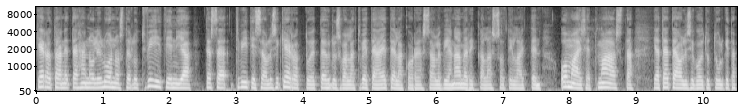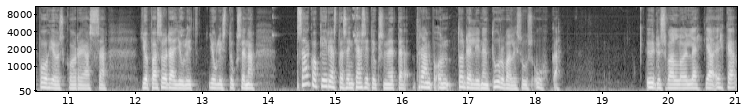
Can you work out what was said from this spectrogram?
Kerrotaan, että hän oli luonnostellut twiitin ja tässä twiitissä olisi kerrottu, että Yhdysvallat vetää Etelä-Koreassa olevien amerikkalaissotilaiden omaiset maasta ja tätä olisi voitu tulkita Pohjois-Koreassa jopa sodan julistuksena. Saako kirjasta sen käsityksen, että Trump on todellinen turvallisuusuhka Yhdysvalloille ja ehkä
